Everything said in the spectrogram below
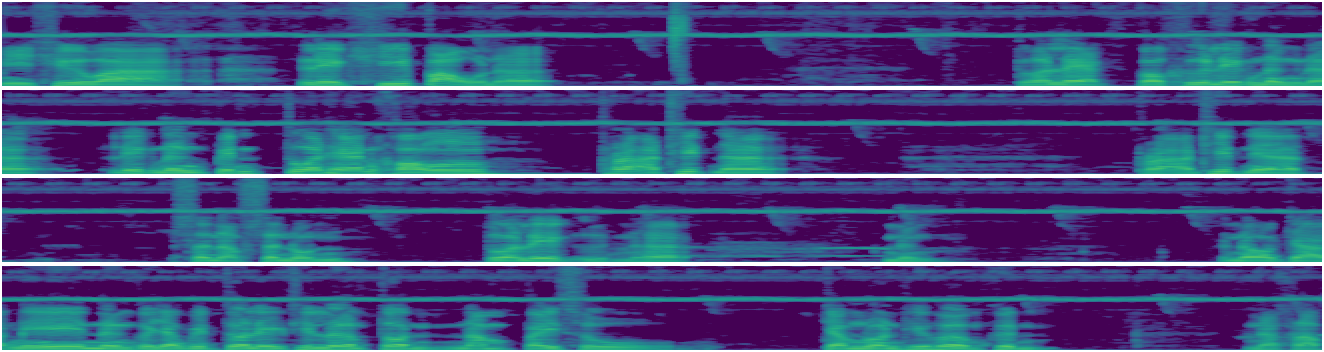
มีชื่อว่าเลขชี้เป้านะฮะตัวแรกก็คือเลขหนึ่งนะ เลขหนึ่งเป็นตัวแทนของพระอาทิตย์นะฮะพระอาทิตย์เนี่ยสนับสนุนตัวเลขอื่นนะฮะหนึ่งนอกจากนี้หนึ่งก็ยังเป็นตัวเลขที่เริ่มต้นนำไปสู่จำนวนที่เพิ่มขึ้นนะครับ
